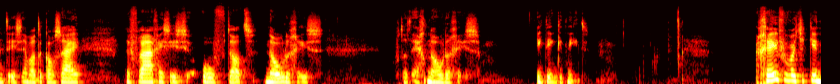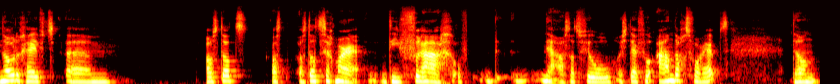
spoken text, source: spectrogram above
100% is. En wat ik al zei, de vraag is, is of dat nodig is. Of dat echt nodig is. Ik denk het niet. geven wat je kind nodig heeft, ehm, als dat, als, als dat zeg maar die vraag, of ja, als, dat veel, als je daar veel aandacht voor hebt, dan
